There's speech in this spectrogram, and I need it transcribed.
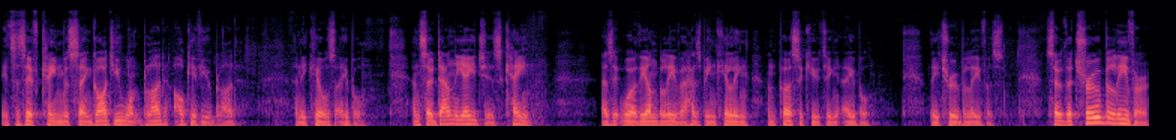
it's as if Cain was saying, God, you want blood? I'll give you blood. And he kills Abel. And so, down the ages, Cain, as it were, the unbeliever, has been killing and persecuting Abel, the true believers. So, the true believer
